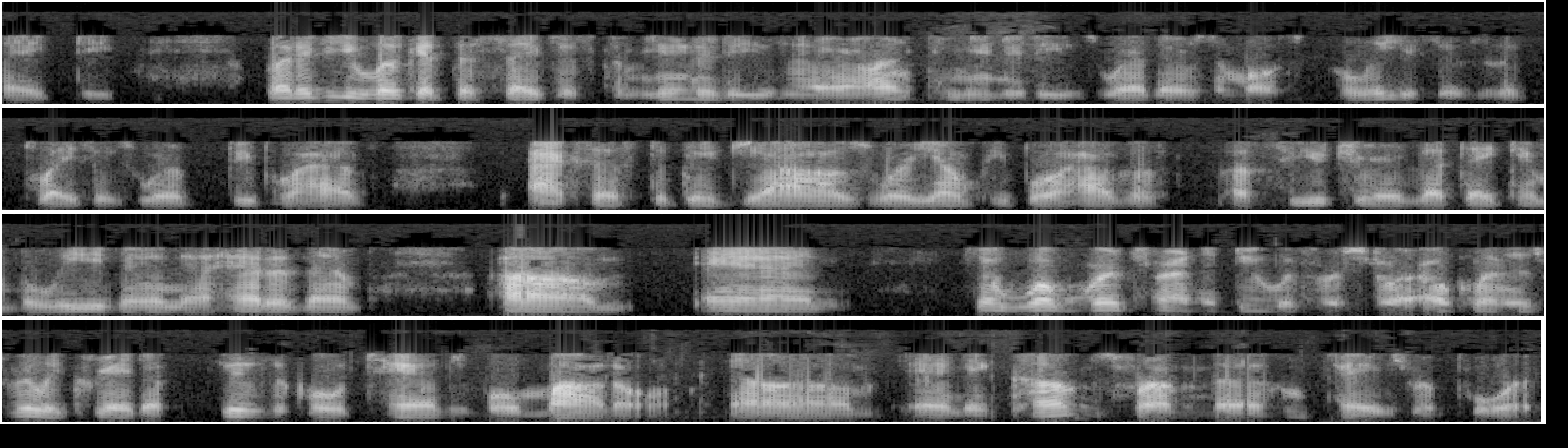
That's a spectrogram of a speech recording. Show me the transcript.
safety. But if you look at the safest communities, there aren't communities where there's the most police. It's the places where people have access to good jobs, where young people have a, a future that they can believe in ahead of them. Um, and so what we're trying to do with Restore Oakland is really create a physical, tangible model. Um, and it comes from the Who Pays report,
